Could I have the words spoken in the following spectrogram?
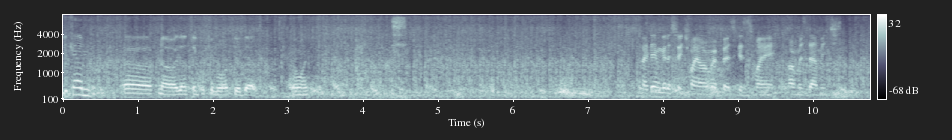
You can. Uh, no, I don't think we should walk. You're dead. I don't want you. I think I'm gonna switch my armor first because my armor's damaged.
